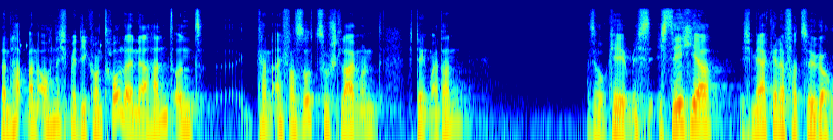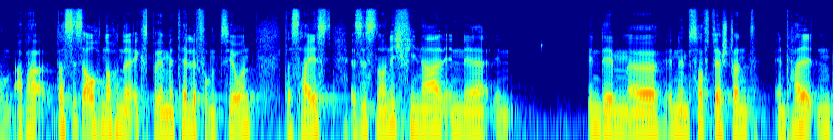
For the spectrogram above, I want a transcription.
Dann hat man auch nicht mehr die Controller in der Hand und kann einfach so zuschlagen und ich denke mal dann, also okay, ich, ich sehe hier, ich merke eine Verzögerung, aber das ist auch noch eine experimentelle Funktion. Das heißt, es ist noch nicht final in, der, in, in dem, äh, in dem Softwarestand enthalten,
